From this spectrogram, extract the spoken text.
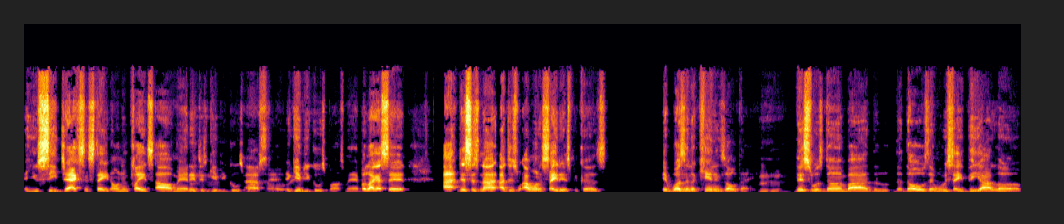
and you see Jackson State on them plates. Oh man, it just give you goosebumps. Man. It give you goosebumps, man. But like I said, I this is not. I just I want to say this because it wasn't a Ken and Zoe thing. hmm This was done by the, the those that when we say the I love,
